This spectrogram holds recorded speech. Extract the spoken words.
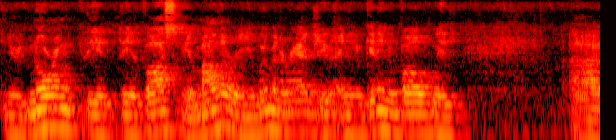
and you're ignoring the, the advice of your mother or your women around you, and you're getting involved with uh,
